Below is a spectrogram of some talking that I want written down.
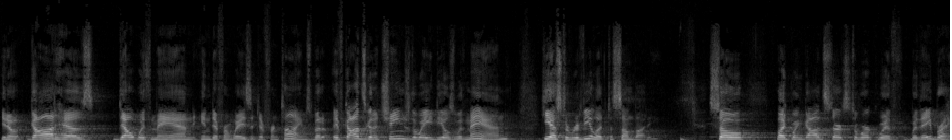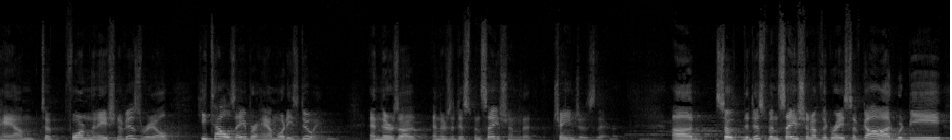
You know, God has dealt with man in different ways at different times, but if God's going to change the way he deals with man, he has to reveal it to somebody. So, like when God starts to work with, with Abraham to form the nation of Israel, he tells Abraham what he's doing. And there's a, and there's a dispensation that changes there. Uh, so the dispensation of the grace of God would be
